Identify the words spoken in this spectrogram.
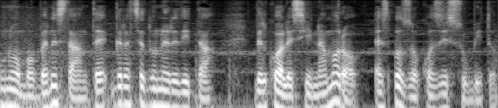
un uomo benestante grazie ad un'eredità, del quale si innamorò e sposò quasi subito.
